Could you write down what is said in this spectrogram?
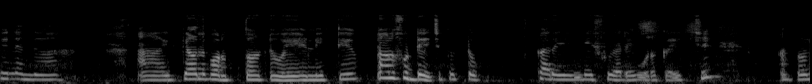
പിന്നെന്തുവാ ഇക്ക ഒന്ന് പുറത്തോട്ട് പോയി എണീറ്റ് ഞങ്ങൾ ഫുഡ് കഴിച്ചു കിട്ടും. കറിയും ബീഫ് കറിയും കൂടെ കഴിച്ച്. അപ്പം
